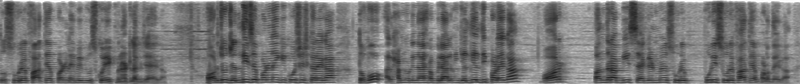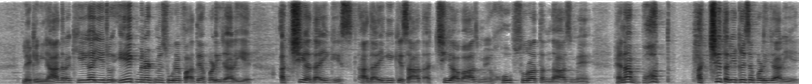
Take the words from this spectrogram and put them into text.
तो सूर्य फातिहा पढ़ने में भी उसको एक मिनट लग जाएगा। और जो जल्दी से पढ़ने की कोशिश करेगा तो वो अल्हम्दुलिल्लाह रब्बिल जल्दी जल्दी पढ़ेगा और 15-20 सेकंड में सूर्य पूरी सूर्य फातिहा पढ़ देगा। लेकिन याद रखिएगा, ये जो एक मिनट में सूर्य फातिहा पढ़ी जा रही है, अच्छी अदायगी अदायगी के साथ, अच्छी आवाज़ में, खूबसूरत अंदाज में, है ना, बहुत अच्छे तरीके से पढ़ी जा रही है,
